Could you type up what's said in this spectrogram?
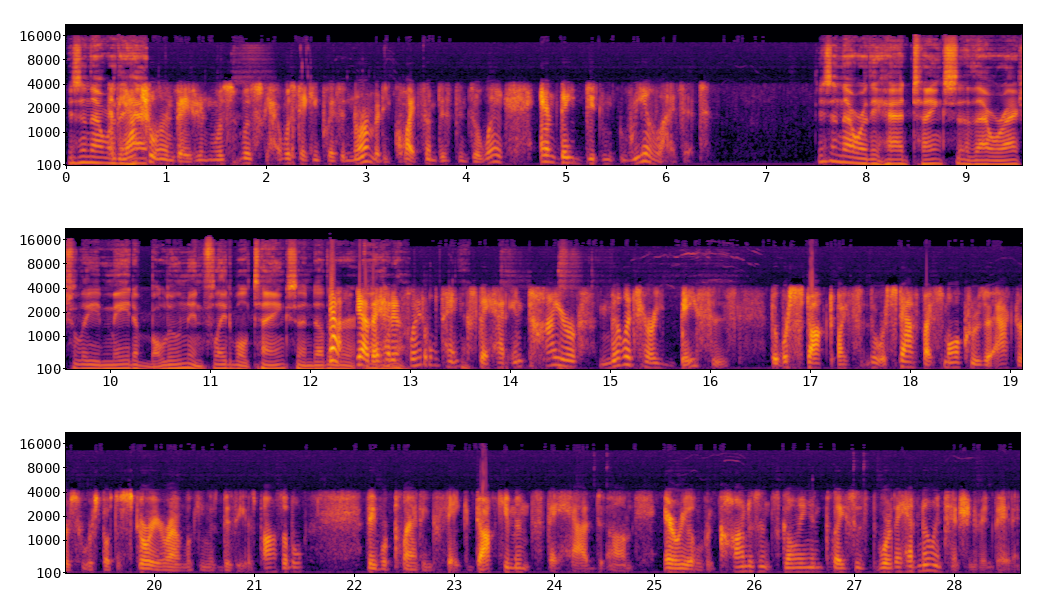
Isn't that where and the had? actual invasion was was was taking place in Normandy, quite some distance away, and they didn't realize it. Isn't that where they had tanks uh, that were actually made of balloon inflatable tanks and other? Yeah, yeah, they uh, had inflatable tanks. They had entire military bases that were stocked by that were staffed by small crews of actors who were supposed to scurry around looking as busy as possible. They were planting fake documents. They had um, aerial reconnaissance going in places where they had no intention of invading.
